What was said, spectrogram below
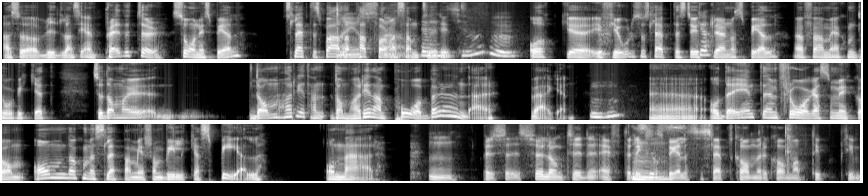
Alltså vid lanseringen. Predator, Sony-spel, släpptes på alla ja, plattformar det. samtidigt. Ja. Och uh, i fjol så släpptes det ytterligare ja. något spel, jag för mig, jag kommer inte ihåg vilket. Så de har ju, de har redan, de har redan påbörjat den där vägen. Mm. Uh, och det är inte en fråga så mycket om om de kommer släppa mer som vilka spel och när. Mm, precis, hur lång tid efter liksom mm. spelet har släppts kommer det komma till, till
